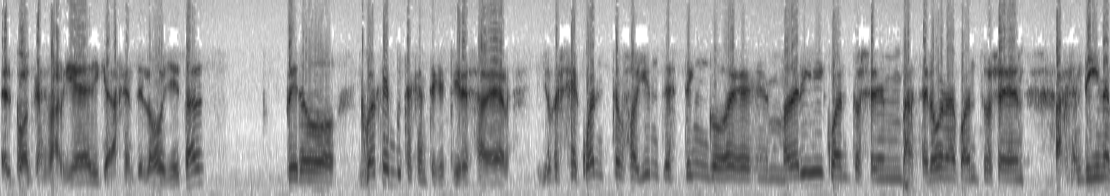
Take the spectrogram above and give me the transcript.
el podcast va bien y que la gente lo oye y tal, pero igual que hay mucha gente que quiere saber, yo qué sé, cuántos oyentes tengo en Madrid, cuántos en Barcelona, cuántos en Argentina,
